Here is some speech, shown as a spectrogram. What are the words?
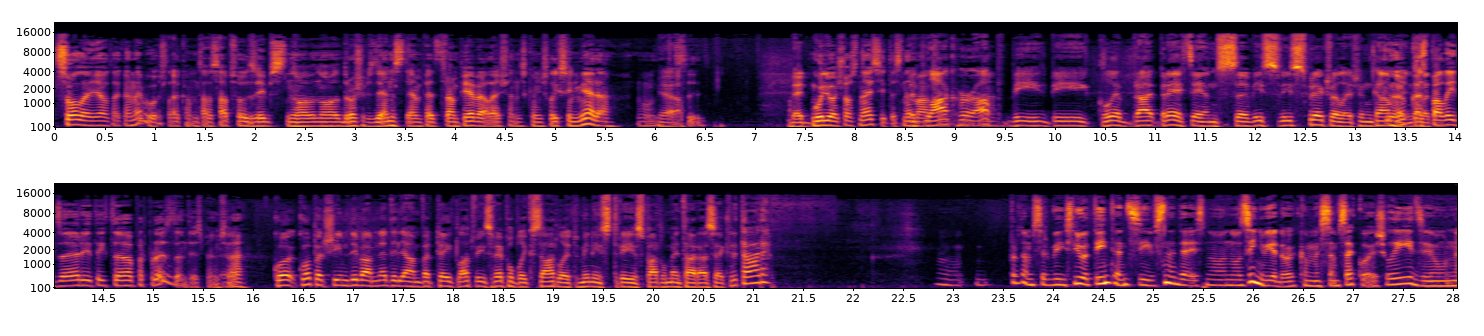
solīja jau tā kā nebūs, laikam, tās apsūdzības no, no drošības dienestiem pēc Trumpa ievēlēšanas, ka viņš liks viņu mierā. Nu. Tas, Bet, Guļošos nesīt, tas nemāku. Lock her up jā. bija, bija brēciens visas, visas priekšvēlēšana kampaņas. Nu, kas palīdzēja arī tikt uh, par prezidentu, iespējams, jā. jā. Ko, ko par šīm divām nedēļām var teikt Latvijas Republikas ārlietu ministrijas parlamentārā sekretāre? Protams, ir bijis ļoti intensīvas nedēļas no, no ziņu viedokļa, kam mēs esam sekojuši līdzi, un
